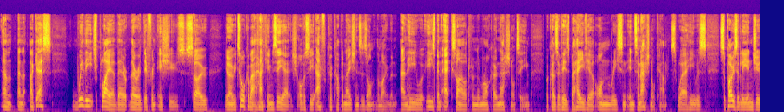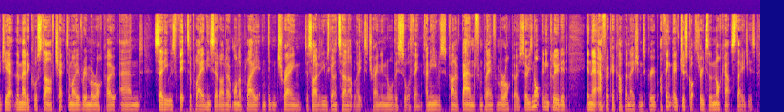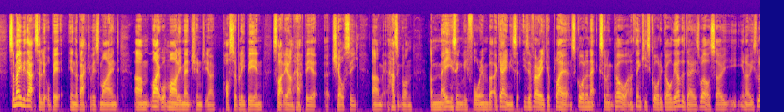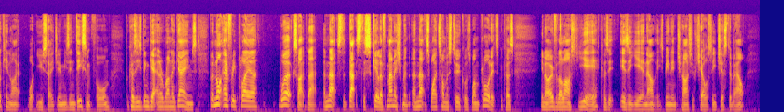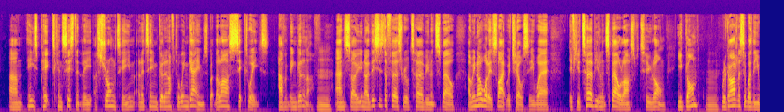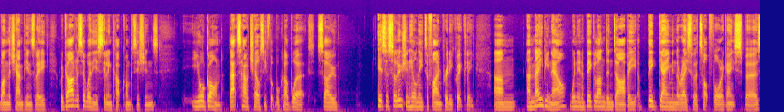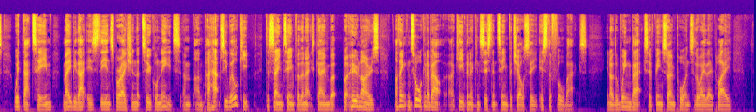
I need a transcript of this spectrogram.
And and I guess with each player there there are different issues. So, you know, we talk about Hakim Ziyech. Obviously, Africa Cup of Nations is on at the moment, and he he's been exiled from the Morocco national team because of his behaviour on recent international camps, where he was supposedly injured. Yet the medical staff checked him over in Morocco and said he was fit to play, and he said I don't want to play, and didn't train. Decided he was going to turn up late to training and all this sort of thing, and he was kind of banned from playing for Morocco. So he's not been included in their Africa Cup of Nations group. I think they've just got through to the knockout stages. So maybe that's a little bit in the back of his mind. Um, like what Marley mentioned, you know, possibly being slightly unhappy at, at Chelsea. Um, it hasn't gone amazingly for him, but again, he's he's a very good player and scored an excellent goal. And I think he scored a goal the other day as well. So you know, he's looking like what you say, Jim. He's in decent form because he's been getting a run of games. But not every player works like that, and that's the, that's the skill of management, and that's why Thomas Tuchel's won plaudits because you know, over the last year, because it is a year now that he's been in charge of Chelsea, just about, um, he's picked consistently a strong team and a team good enough to win games. But the last six weeks haven't been good enough. Mm. And so, you know, this is the first real turbulent spell. And we know what it's like with Chelsea, where if your turbulent spell lasts for too long, you're gone, Mm. regardless of whether you won the Champions League, regardless of whether you're still in cup competitions, you're gone. That's how Chelsea Football Club works. So it's a solution he'll need to find pretty quickly. Um, and maybe now, winning a big London derby, a big game in the race for the top four against Spurs with that team, maybe that is the inspiration that Tuchel needs. And, and perhaps he will keep the same team for the next game. But but who knows? I think in talking about uh, keeping a consistent team for Chelsea, it's the fullbacks. You know, the wing backs have been so important to the way they play.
